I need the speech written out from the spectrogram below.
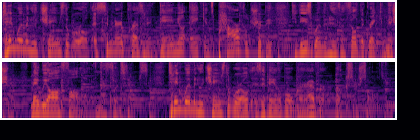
10 Women Who Changed the World as Seminary President Daniel Akin's powerful tribute to these women who fulfilled the Great Commission. May we all follow in their footsteps. 10 Women Who Changed the World is available wherever books are sold.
